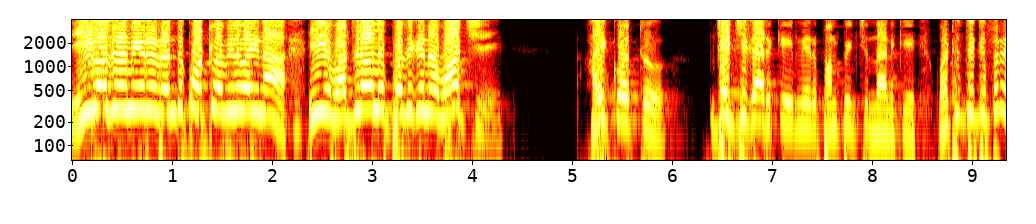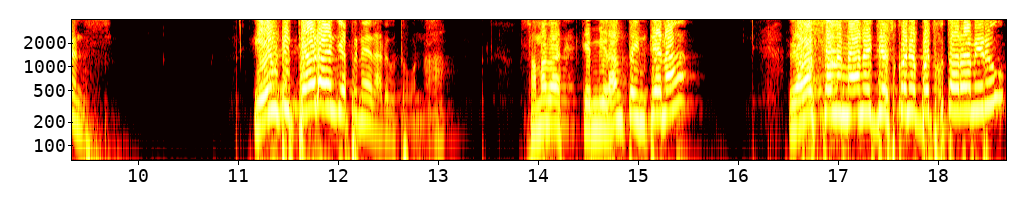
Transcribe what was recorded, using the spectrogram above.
ఈ రోజున మీరు రెండు కోట్ల విలువైన ఈ వజ్రాలు పొదిగిన వాచ్ హైకోర్టు జడ్జి గారికి మీరు పంపించిన దానికి వాట్ ఈస్ ద డిఫరెన్స్ ఏమిటి తేడా అని చెప్పి నేను అడుగుతూ ఉన్నా. సమాధానం మీరంతా ఇంతేనా? వ్యవస్థలను మేనేజ్ చేసుకొని బతుకుతారా మీరు?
